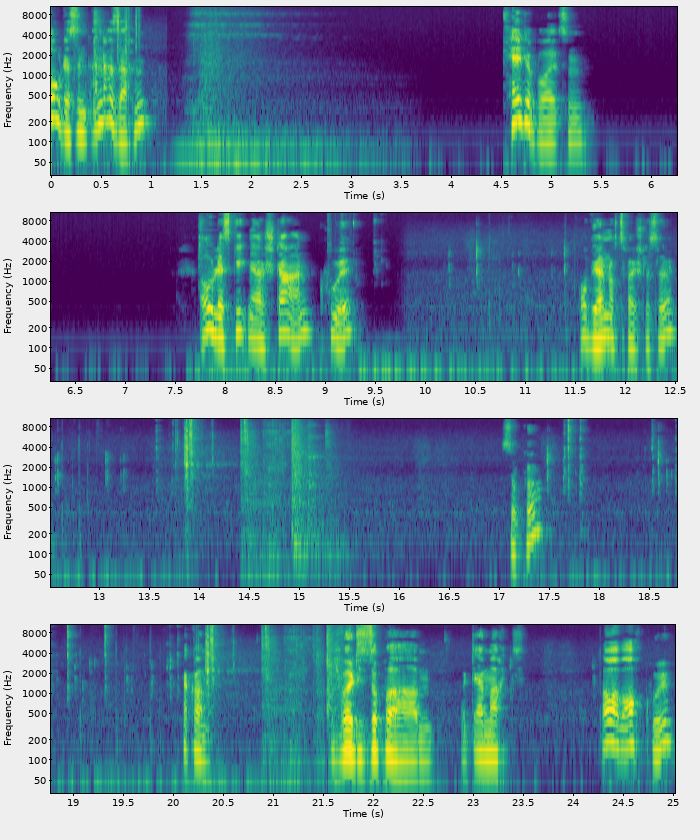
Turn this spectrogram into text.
Oh, das sind andere Sachen. Kältebolzen. Oh, lässt Gegner erstarren. Cool. Oh, wir haben noch zwei Schlüssel. Suppe. Na komm. Ich wollte die Suppe haben. Und der macht... Oh, aber auch cool.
